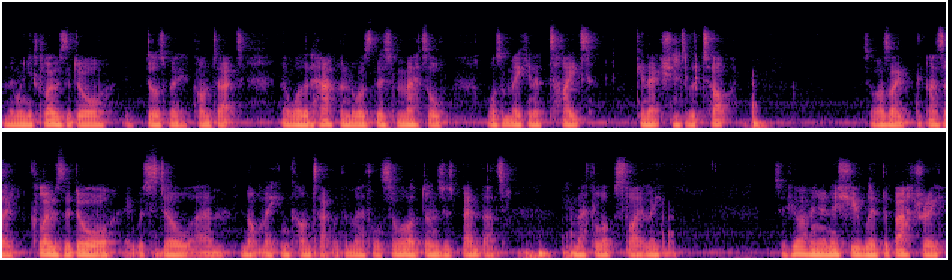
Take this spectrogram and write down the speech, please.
and then when you close the door, it does make a contact. Now what had happened was this metal wasn't making a tight connection to the top. So as I as I closed the door, it was still um, not making contact with the metal. So all I've done is just bent that metal up slightly. So if you're having an issue with the battery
